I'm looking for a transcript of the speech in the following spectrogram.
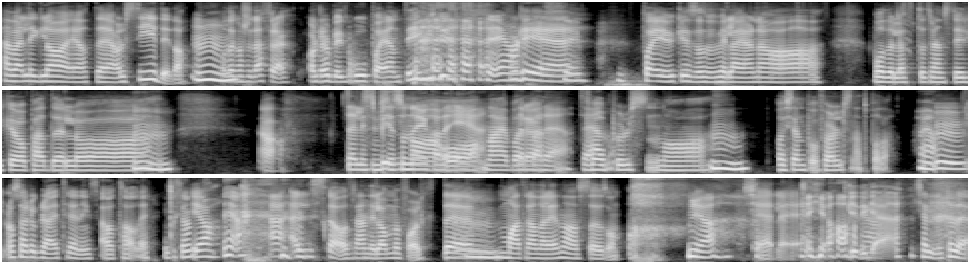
jeg er veldig glad i at det er allsidig, da. Og det er kanskje derfor jeg aldri har blitt god på én ting. Fordi på ei uke så vil jeg gjerne ha både løft og trent styrke og padel og Mm. ja, Det er liksom ikke så nøye hva det og- er. Nei, bare, det er bare det få pulsen og, Mm. og kjenne på følelsen etterpå, da. Ja. Mm. Og så er du glad i treningsavtaler, ikke sant? Ja, Ja. jeg elsker å trene i lag med folk. Det må jeg trene alene, og så er det sånn åh, Ja. kjedelig. Ja. Gidder ikke. Kjenner til det.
